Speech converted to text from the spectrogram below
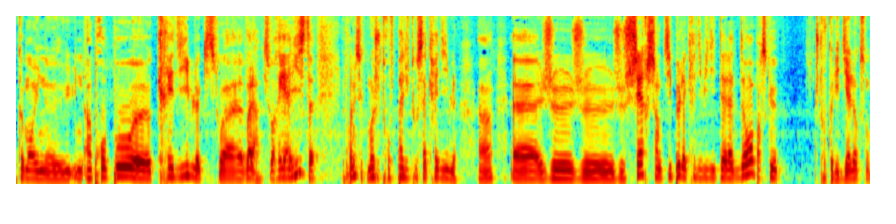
comment un propos euh, crédible qui soit voilà qui soit réaliste le problème, c'est que moi, je trouve pas du tout ça crédible. Hein. Euh, je, cherche un petit peu la crédibilité là-dedans parce que je trouve que les dialogues sont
